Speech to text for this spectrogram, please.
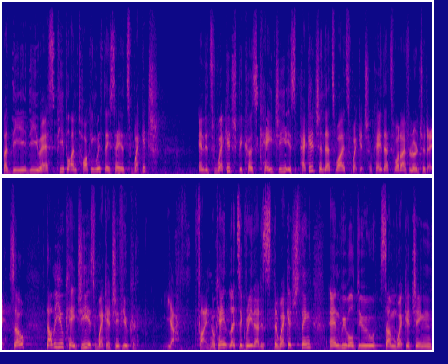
but the, the US people I'm talking with, they say it's Weckage, and it's Weckage because KG is package, and that's why it's Weckage, okay? That's what I've learned today. So WKG is Weckage. If you, yeah, fine, okay? Let's agree that is the Weckage thing, and we will do some Weckaging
